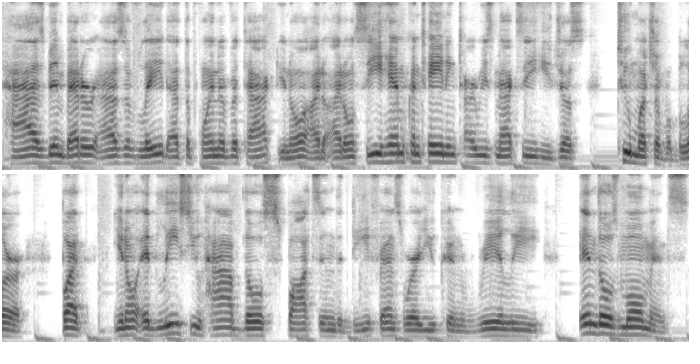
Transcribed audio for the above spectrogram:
has been better as of late at the point of attack. You know, I, I don't see him containing Tyrese Maxey. He's just too much of a blur. But you know, at least you have those spots in the defense where you can really, in those moments,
